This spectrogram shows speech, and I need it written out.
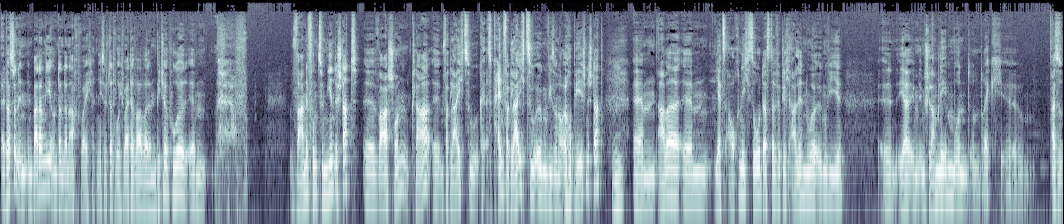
Äh, du hast schon in, in Badami und dann danach war ich halt nächste Stadt, wo ich weiter war, war dann Bijapur. Ähm, war eine funktionierende Stadt, äh, war schon klar äh, im Vergleich zu, also kein Vergleich zu irgendwie so einer europäischen Stadt, mhm. ähm, aber ähm, jetzt auch nicht so, dass da wirklich alle nur irgendwie ja, im, im Schlamm leben und, und Dreck. Äh, also,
